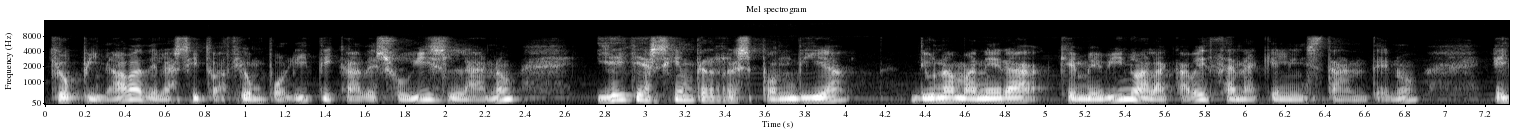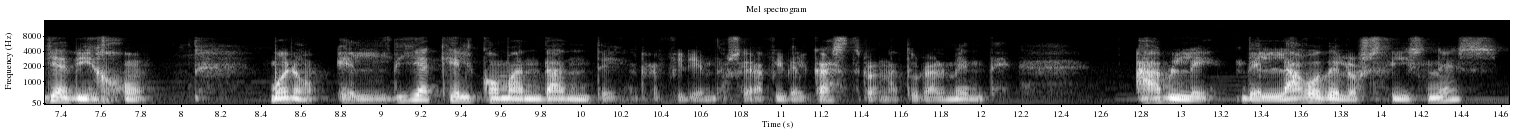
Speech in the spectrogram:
qué opinaba de la situación política de su isla, ¿no? Y ella siempre respondía de una manera que me vino a la cabeza en aquel instante. ¿no? Ella dijo, bueno, el día que el comandante, refiriéndose a Fidel Castro, naturalmente, hable del lago de los cisnes,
